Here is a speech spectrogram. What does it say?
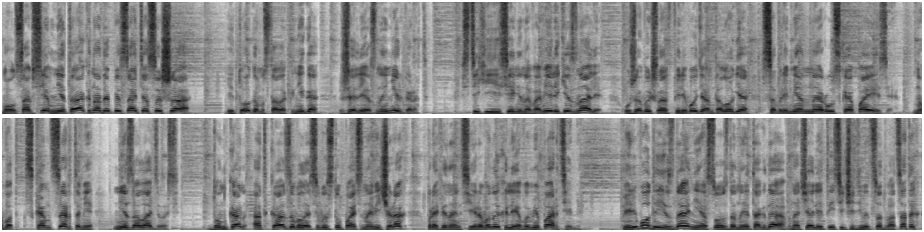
мол, совсем не так надо писать о США. Итогом стала книга «Железный Миргород». Стихи Есенина в Америке знали, уже вышла в переводе антология «Современная русская поэзия». Но вот с концертами не заладилось. Дункан отказывалась выступать на вечерах, профинансированных левыми партиями. Переводы и издания, созданные тогда, в начале 1920-х,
